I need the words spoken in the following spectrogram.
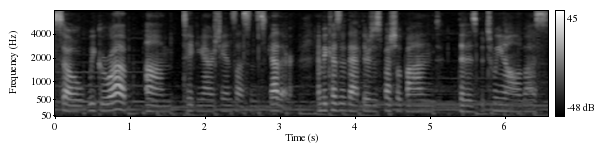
So we grew up um, taking Irish dance lessons together. And because of that, there's a special bond that is between all of us.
